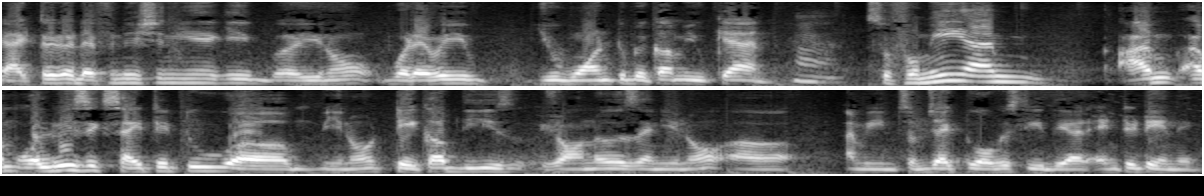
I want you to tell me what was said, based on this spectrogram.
Actor का definition ये है कि uh, you know whatever you you want to become, you can. So for me, I'm I'm I'm always excited to um, you know take up these genres and you know uh, I mean subject to obviously they are entertaining.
